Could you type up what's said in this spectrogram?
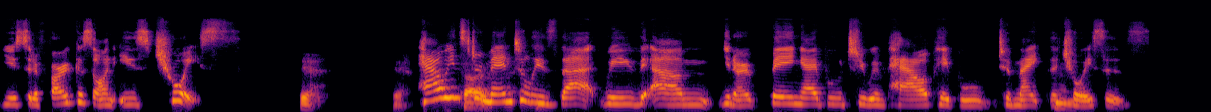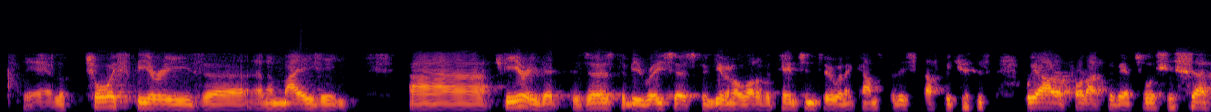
you sort of focus on is choice yeah yeah. How instrumental so, is that with, um, you know, being able to empower people to make the hmm. choices? Yeah, look, choice theory is uh, an amazing uh, theory that deserves to be researched and given a lot of attention to when it comes to this stuff because we are a product of our choices. So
